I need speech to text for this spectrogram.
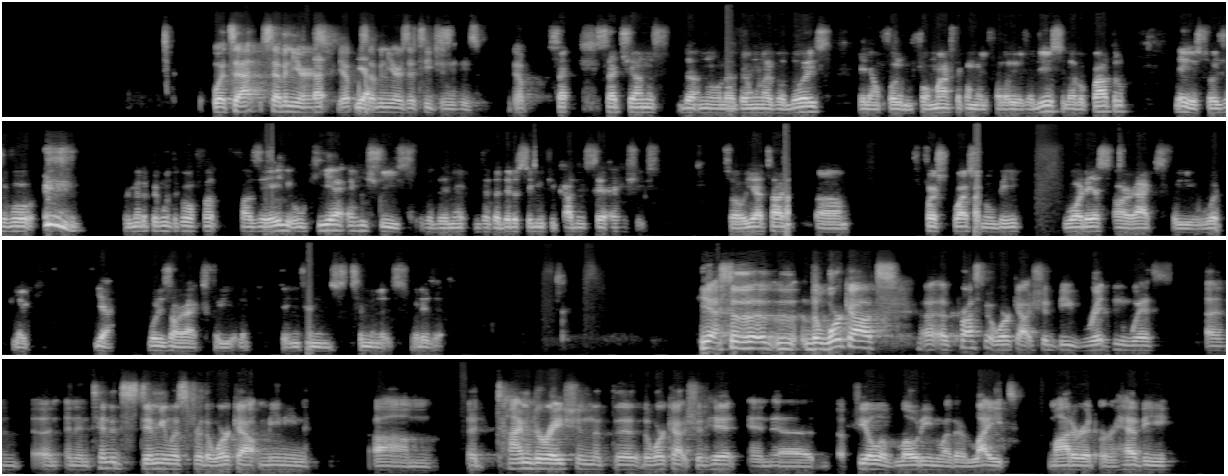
What's that? Seven years. That, yep, yeah. seven years of teaching. He's, yep. Sete, sete anos no level 1, level 2. Ele é um full master, como ele falou, eu já disse, level 4. E é isso. Hoje eu vou. Primeira pergunta que eu vou fazer ele: o que é RX? O verdadeiro significado em ser RX. So, yeah, Todd, um, first question will be: What is RX for you? What, like, yeah, what is RX for you? Like, the intended stimulus, what is it? Yeah, so the the workouts, a CrossFit workout should be written with an an, an intended stimulus for the workout, meaning um, a time duration that the the workout should hit, and a, a feel of loading, whether light, moderate, or heavy,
